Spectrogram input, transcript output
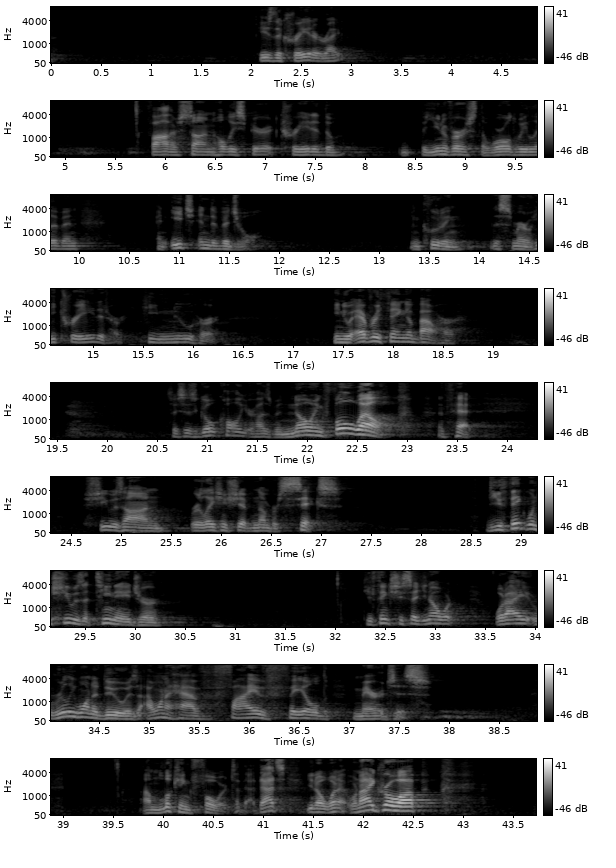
He's the creator, right? Father, Son, Holy Spirit created the, the universe, the world we live in, and each individual, including this Samaritan, He created her. He knew her. He knew everything about her. So he says, Go call your husband, knowing full well that she was on relationship number six. Do you think when she was a teenager, do you think she said, you know what? What I really want to do is I want to have five failed marriages. I'm looking forward to that. That's, you know, when, when I grow up,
